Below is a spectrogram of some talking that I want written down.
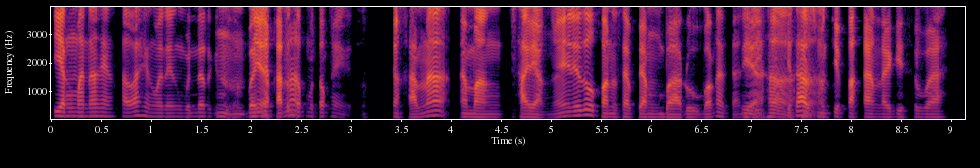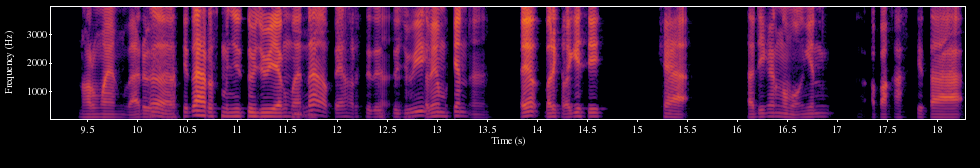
yang mana yang salah, yang mana yang benar gitu. Mm, iya, Banyak karena- mentok-mentoknya gitu. ya karena emang sayangnya ini tuh konsep yang baru banget kan. Iya, Jadi ha, kita harus ha. menciptakan lagi sebuah norma yang baru. Eh, gitu. kita harus menyetujui yang mana, apa yang harus tidak Heeh, setujui. Tapi mungkin eh, ayo balik lagi sih. Kayak tadi kan ngomongin apakah kita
